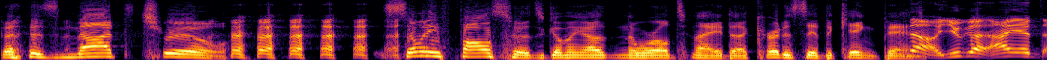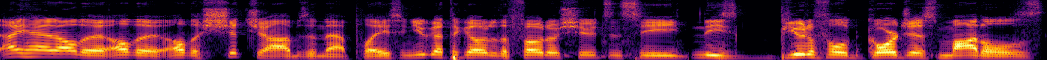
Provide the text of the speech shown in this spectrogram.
That is not true. So many falsehoods going out in the world tonight, uh, courtesy of the Kingpin. no, you got. I had. I had all the all the all the shit jobs in that place, and you got to go to the photo shoots and see these beautiful, gorgeous models.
